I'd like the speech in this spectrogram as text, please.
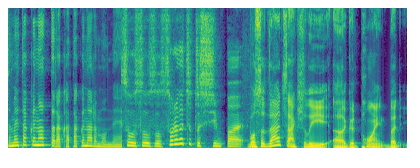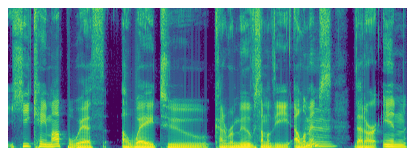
冷たくなったら硬くなるもんね。そうそうそう。それがちょっと心配。Well, so that's actually a good point. But he came up with a way to kind of remove some of the elements that are in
